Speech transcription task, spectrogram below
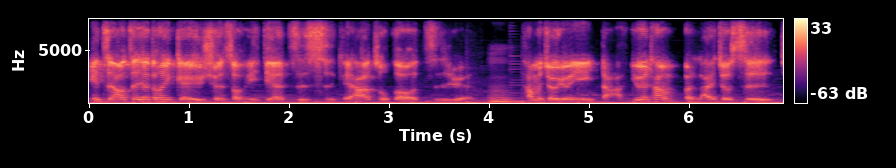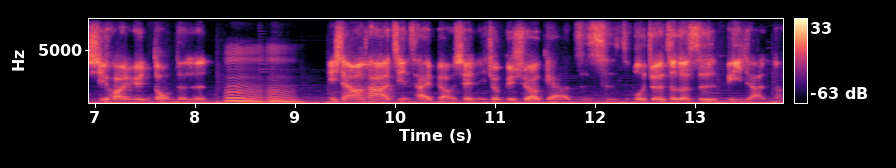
你只要这些东西给予选手一定的支持，给他足够的资源，嗯，他们就愿意打，因为他们本来就是喜欢运动的人，嗯嗯。你想要他的精彩表现，你就必须要给他支持。我觉得这个是必然的。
